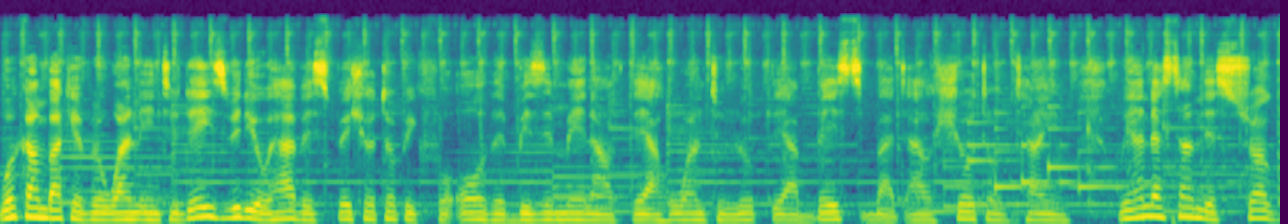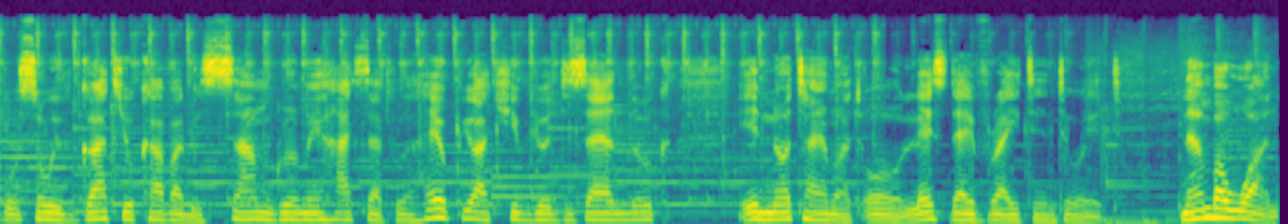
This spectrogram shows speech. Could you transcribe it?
Welcome back everyone. In today's video we have a special topic for all the busy men out there who want to look their best but are short on time. We understand the struggle so we've got you covered with some grooming hacks that will help you achieve your desired look in no time at all. Let's dive right into it. Number 1.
